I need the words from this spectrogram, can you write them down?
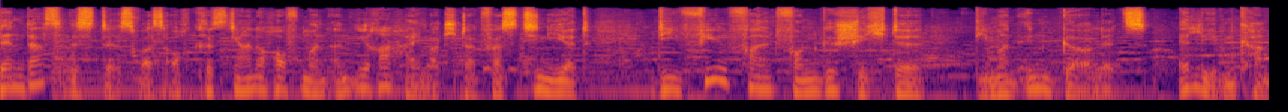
Denn das ist es, was auch Christiane Hoffmann an ihrer Heimatstadt fasziniert. Die Vielfalt von Geschichte, die man in Görlitz erleben kann.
